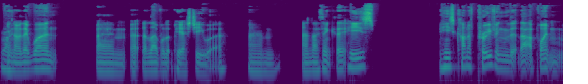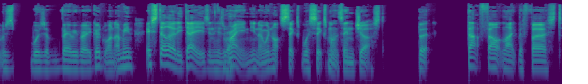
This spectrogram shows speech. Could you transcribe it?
Right. You know, they weren't um, at the level that PSG were, um, and I think that he's he's kind of proving that that appointment was was a very very good one. I mean, it's still early days in his right. reign. You know, we're not six we're six months in just, but that felt like the first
